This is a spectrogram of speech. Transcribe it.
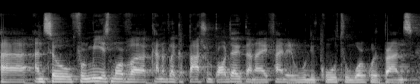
Uh, and so for me, it's more of a kind of like a passion project, and I find it really cool to work with brands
